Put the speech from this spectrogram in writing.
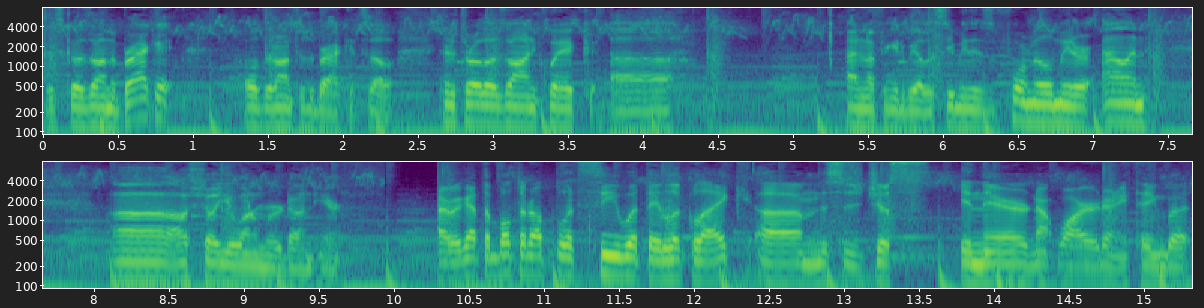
this goes on the bracket, hold it onto the bracket. So I'm gonna throw those on quick. Uh, I don't know if you're gonna be able to see me. There's a four millimeter Allen. Uh, I'll show you when we're done here. All right, we got them bolted up. Let's see what they look like. Um, this is just in there, not wired or anything, but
